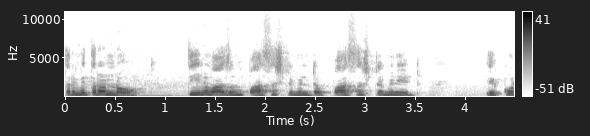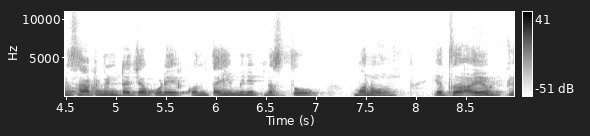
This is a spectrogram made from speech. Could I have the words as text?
तर मित्रांनो तीन वाजून पासष्ट मिनटं पासष्ट मिनिट एकोणसाठ मिनिटाच्या पुढे कोणताही मिनिट नसतो. म्हणून याचं अयोग्य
